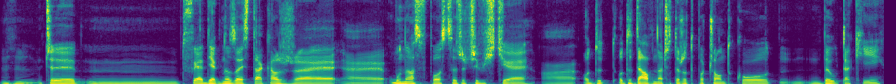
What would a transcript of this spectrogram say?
Mhm. Czy mm, Twoja diagnoza jest taka, że e, u nas w Polsce rzeczywiście e, od, od dawna, czy też od początku był taki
